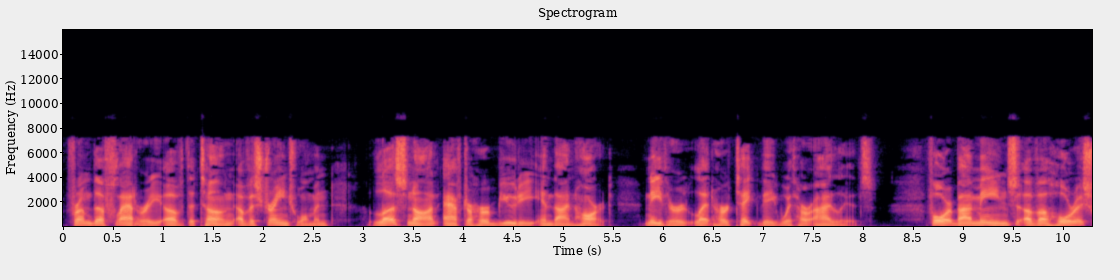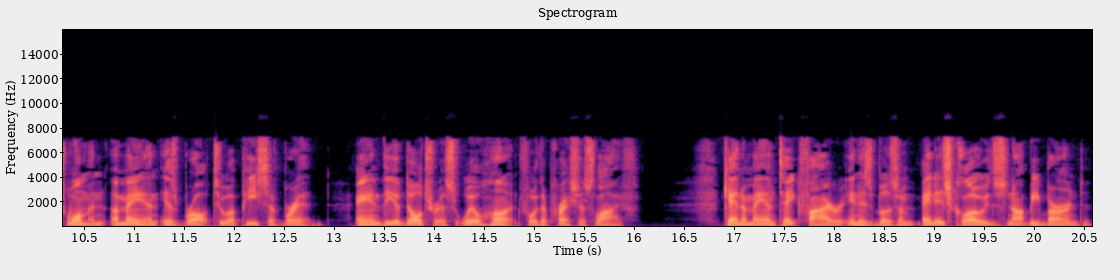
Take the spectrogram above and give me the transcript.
from the flattery of the tongue of a strange woman, lust not after her beauty in thine heart, neither let her take thee with her eyelids. For by means of a whorish woman a man is brought to a piece of bread, and the adulteress will hunt for the precious life. Can a man take fire in his bosom, and his clothes not be burned?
